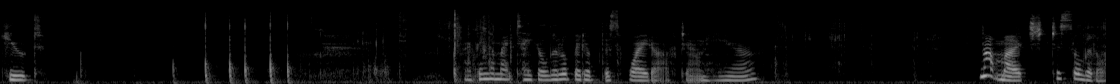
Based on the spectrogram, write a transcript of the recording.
Cute. I think I might take a little bit of this white off down here. Not much, just a little.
